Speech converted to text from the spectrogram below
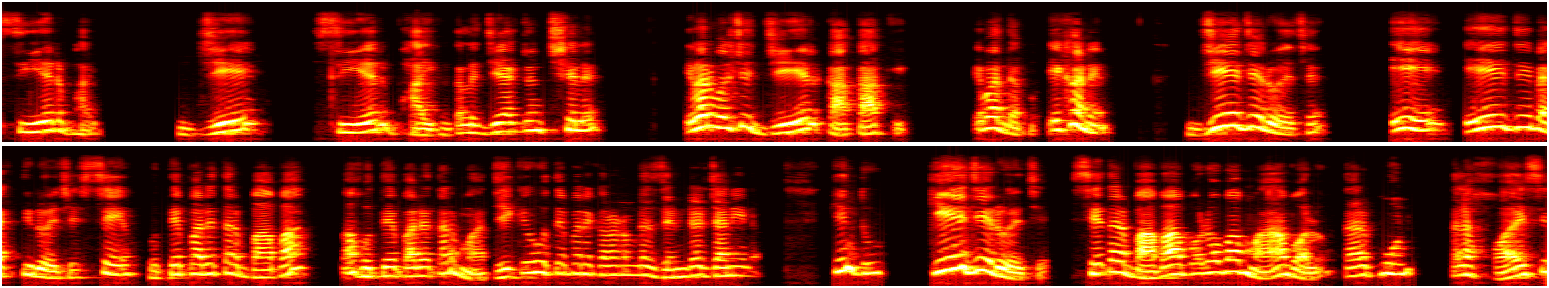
সি এর ভাই। যে সি এর ভাই হয়। তাহলে যে একজন ছেলে। এবার বলছে যে এর কাকা কে? এবার দেখো, এখানে যে যে রয়েছে এ এ যে ব্যক্তি রয়েছে, সে হতে পারে তার বাবা বা হতে পারে তার মা। যে কেউ হতে পারে, কারণ আমরা জেন্ডার জানি না। কিন্তু কে যে রয়েছে, সে তার বাবা বলো বা মা বলো, তার বোন, তাহলে হয় সে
